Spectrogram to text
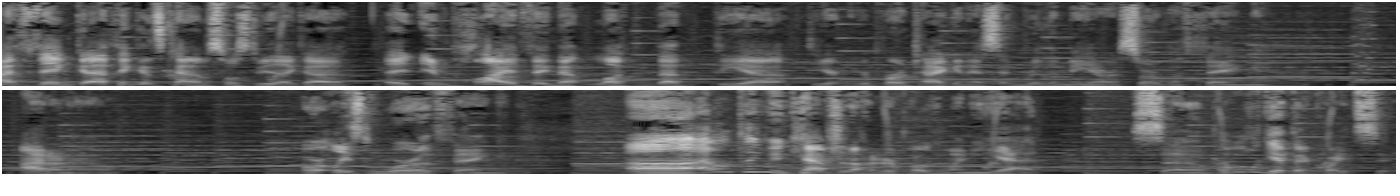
I think I think it's kind of supposed to be like a an implied thing that luck that the, uh, the your, your protagonist and Rhythmi are sort of a thing. I don't know, or at least were a thing. Uh, I don't think we've captured 100 Pokemon yet, so but we'll get there quite soon.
